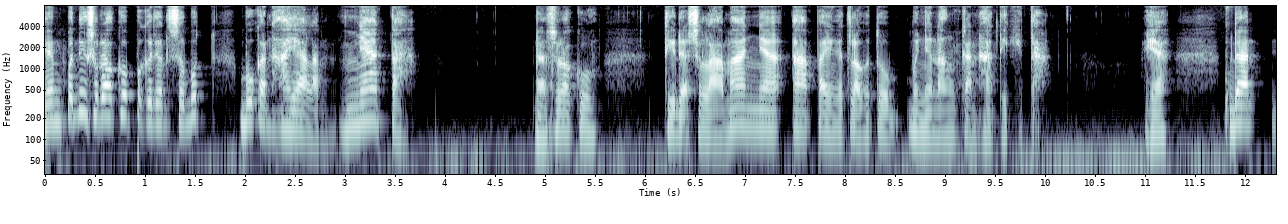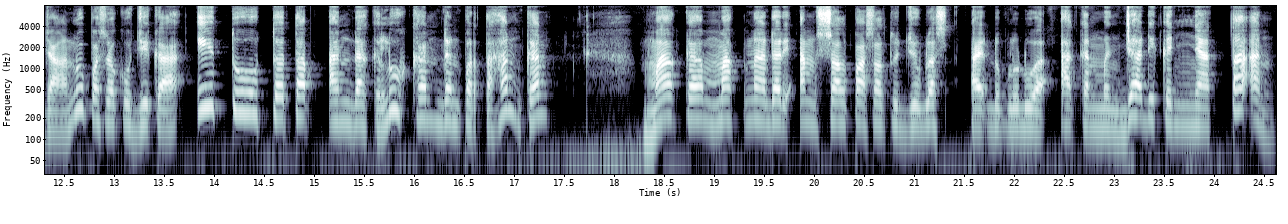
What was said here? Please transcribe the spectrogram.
Yang penting saudaraku pekerjaan tersebut bukan hayalan, nyata. Dan saudaraku, tidak selamanya apa yang kita lakukan itu menyenangkan hati kita. Ya. Dan jangan lupa saudaraku jika itu tetap Anda keluhkan dan pertahankan maka makna dari Amsal pasal 17 ayat 22 akan menjadi kenyataan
